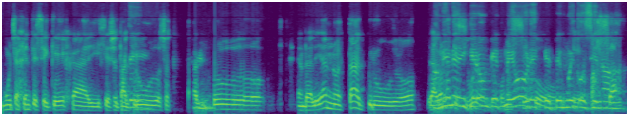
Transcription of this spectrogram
mucha gente se queja y dice eso está Sí. crudo, eso está crudo. En realidad no está crudo. La a mí me que si dijeron que es peor es que esté muy eh, cocinada. pasa-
